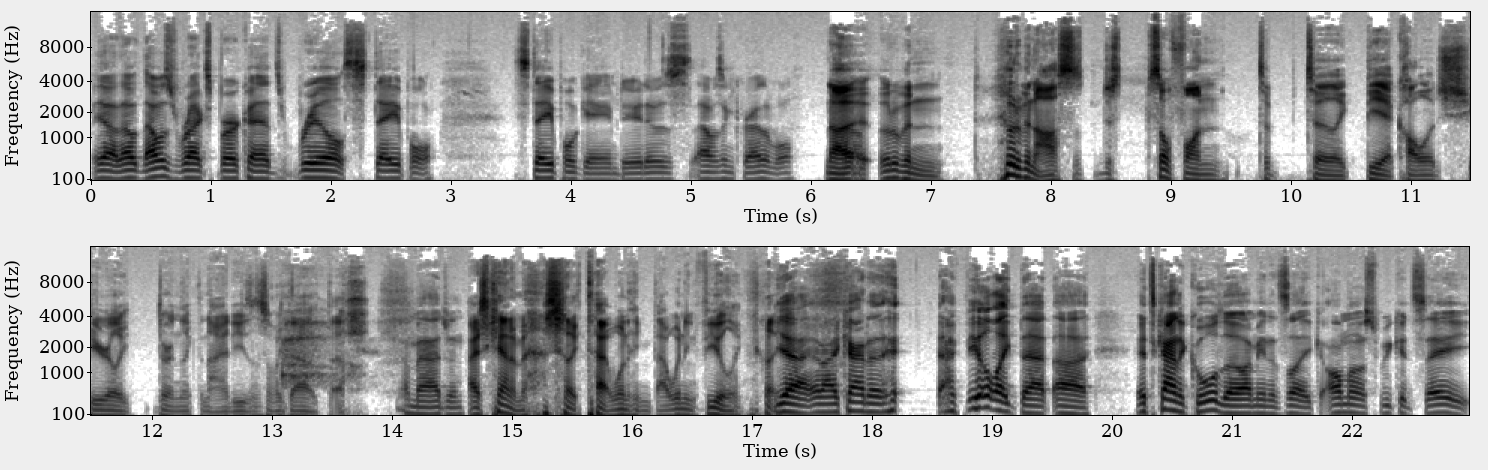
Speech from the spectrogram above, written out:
yeah, that that was Rex Burkhead's real staple, staple game, dude. It was that was incredible. No, So- it would have been it would have been awesome. Just so fun to like be at college here, like during like the '90s and stuff like that. Like. Imagine. I just can't imagine like that winning that winning feeling. Like, Yeah, and I kind of I feel like that. Uh, it's kind of cool though. I mean, it's like almost we could say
